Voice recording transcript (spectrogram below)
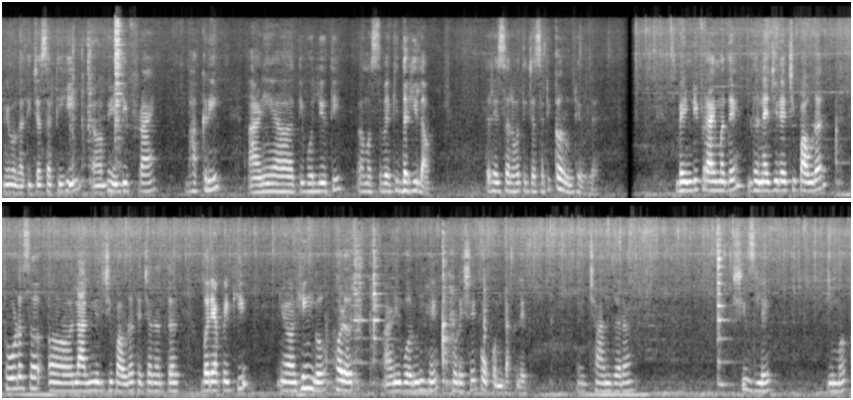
हे बघा तिच्यासाठी ही भेंडी फ्राय भाकरी आणि ती बोलली होती मस्तपैकी दही लाव. तर हे सर्व तिच्यासाठी करून ठेवलं आहे भेंडी फ्रायमध्ये धन्या जिऱ्याची पावडर थोडंसं लाल मिरची पावडर त्याच्यानंतर बऱ्यापैकी हिंग हळद आणि वरून हे थोडेसे कोकम टाकलेत. छान जरा शिजले की मग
